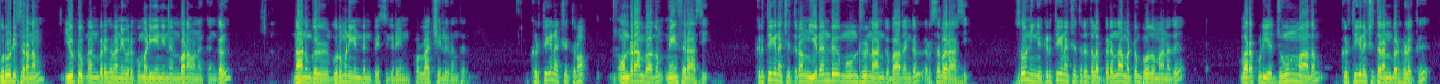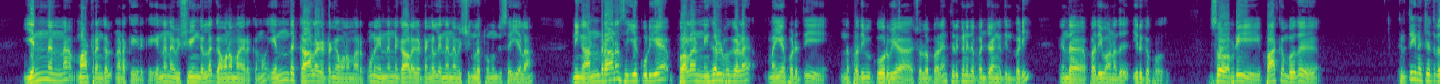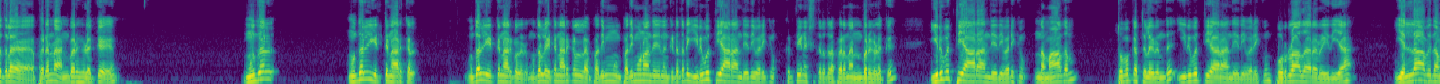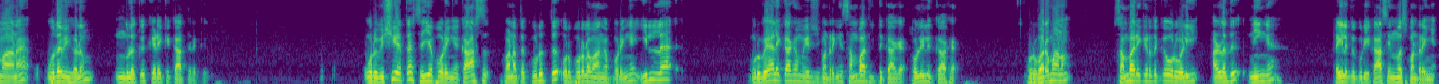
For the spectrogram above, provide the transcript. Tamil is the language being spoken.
குருடி சரணம். யூடியூப் நண்பர்கள் அனைவருக்கும் அடியனின் அன்பான வணக்கங்கள். நான் உங்கள் குருமணிகண்டன் பேசுகிறேன் பொள்ளாச்சியிலிருந்து. கிருத்திக நட்சத்திரம் ஒன்றாம் பாதம் மேச ராசி கிருத்திக நட்சத்திரம் இரண்டு மூன்று நான்கு பாதங்கள் ரிஷப ராசி ஸோ நீங்கள் கிருத்திக நட்சத்திரத்தில் பிறந்தால் மட்டும் போதுமானது. வரக்கூடிய ஜூன் மாதம் கிருத்திக நட்சத்திர நண்பர்களுக்கு என்னென்ன மாற்றங்கள் நடக்க இருக்குது என்னென்ன விஷயங்களில் கவனமாக இருக்கணும்? எந்த காலகட்டம் கவனமாக இருக்கணும்? என்னென்ன காலகட்டங்கள் என்னென்ன விஷயங்களை துணிஞ்சு செய்யலாம்? நீங்கள் அன்றாடம் செய்யக்கூடிய பல நிகழ்வுகளை மையப்படுத்தி இந்த பதிவு கோர்வையாக சொல்ல போகிறேன் திருக்கணித பஞ்சாங்கத்தின்படி இந்த பதிவானது இருக்க போகுது. ஸோ அப்படி பார்க்கும்போது கிருத்திகை நட்சத்திரத்தில் பிறந்த அன்பர்களுக்கு முதல் முதல் எட்டு நாட்கள் முதல் எட்டு நாட்கள் முதல் எட்டு நாட்களில் பதிமூ பதிமூணாம் தேதியிலும் கிட்டத்தட்ட இருபத்தி ஆறாம் தேதி வரைக்கும் கிருத்திகை நட்சத்திரத்தில் பிறந்த நண்பர்களுக்கு இருபத்தி ஆறாம் தேதி வரைக்கும் இந்த மாதம் துவக்கத்திலிருந்து இருபத்தி ஆறாம் தேதி வரைக்கும் பொருளாதார ரீதியாக எல்லா விதமான உதவிகளும் உங்களுக்கு கிடைக்க காத்திருக்கு. ஒரு விஷயத்த செய்ய போகிறீங்க காசு பணத்தை கொடுத்து ஒரு பொருளை வாங்க போகிறீங்க இல்லை ஒரு வேலைக்காக முயற்சி பண்ணுறீங்க சம்பாதிக்கிறதுக்காக தொழிலுக்காக. ஒரு வருமானம் சம்பாதிக்கிறதுக்கு ஒரு வழி அல்லது நீங்கள் கையில் இருக்கக்கூடிய காசை இன்வெஸ்ட் பண்ணுறீங்க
